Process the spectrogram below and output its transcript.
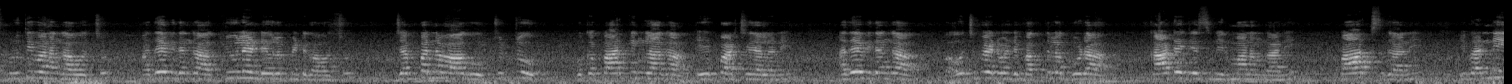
స్మృతివనం కావచ్చు అదేవిధంగా క్యూ లైన్ డెవలప్మెంట్ కావచ్చు జంపన్న వాగు చుట్టూ ఒక పార్కింగ్ లాగా ఏర్పాటు చేయాలని అదేవిధంగా వచ్చిపోయేటువంటి భక్తులకు కూడా కాటేజెస్ నిర్మాణం కానీ పార్క్స్ కానీ ఇవన్నీ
